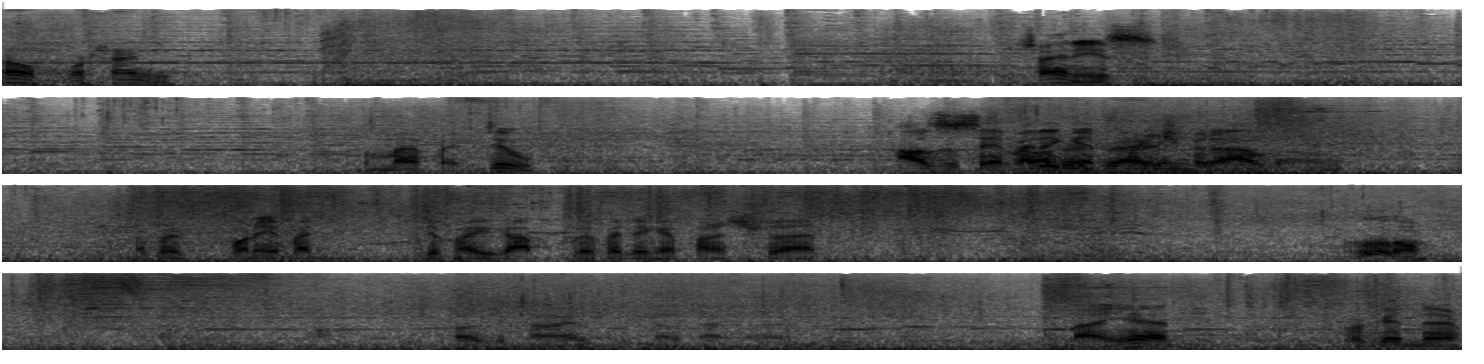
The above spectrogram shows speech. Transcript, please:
Oh, more shiny. Chinese. What mind if I do? I was gonna say if I didn't get punished Dragon for that, Bone. that'd be funny if I if I got if I didn't get punished for that. Cool. The time? No, not time. Not yet. We're getting there.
